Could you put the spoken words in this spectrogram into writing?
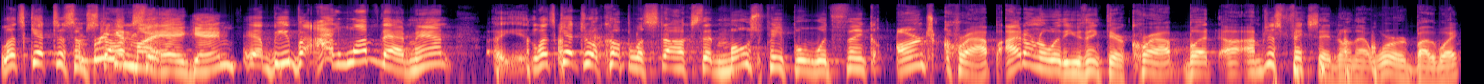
Let's get to some I'm stocks. Bringing my A game. Yeah, but I love that, man. Uh, let's get to a couple of stocks that most people would think aren't crap. I don't know whether you think they're crap, but uh, I'm just fixated on that word, by the way.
